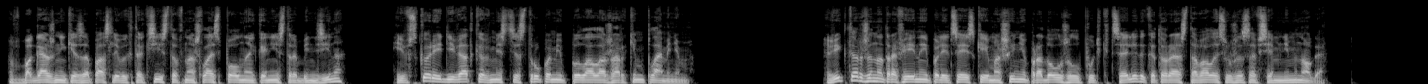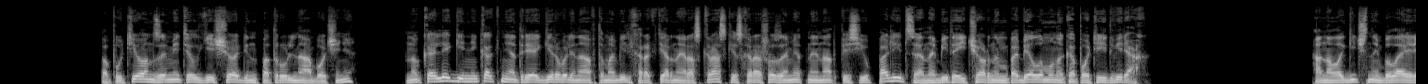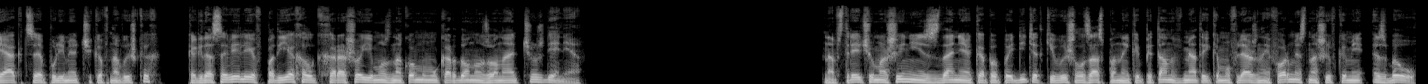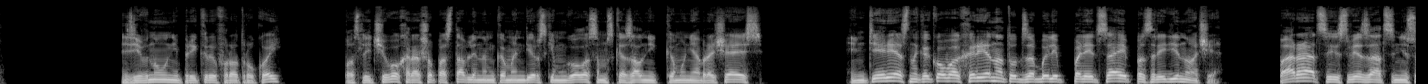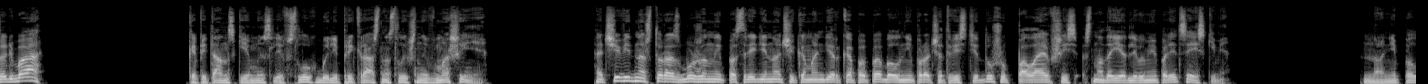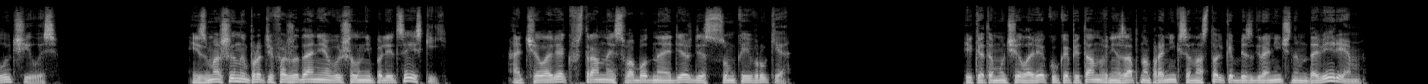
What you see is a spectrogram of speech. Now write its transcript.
В багажнике запасливых таксистов нашлась полная канистра бензина, и вскоре девятка вместе с трупами пылала жарким пламенем. Виктор же на трофейной полицейской машине продолжил путь к цели, до которой оставалось уже совсем немного. По пути он заметил еще один патруль на обочине, но коллеги никак не отреагировали на автомобиль характерной раскраски с хорошо заметной надписью «Полиция», набитой черным по белому на капоте и дверях. Аналогичной была и реакция пулеметчиков на вышках, когда Савельев подъехал к хорошо ему знакомому кордону зоны отчуждения. Навстречу машине из здания КПП «Дитятки» вышел заспанный капитан в мятой камуфляжной форме с нашивками СБУ. Зевнул, не прикрыв рот рукой, после чего хорошо поставленным командирским голосом сказал, ни к кому не обращаясь, «Интересно, какого хрена тут забыли полицаи посреди ночи? По рации связаться не судьба?» Капитанские мысли вслух были прекрасно слышны в машине. Очевидно, что разбуженный посреди ночи командир КПП был не прочь отвести душу, полаявшись с надоедливыми полицейскими. Но не получилось. Из машины против ожидания вышел не полицейский, а человек в странной свободной одежде с сумкой в руке. И к этому человеку капитан внезапно проникся настолько безграничным доверием,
